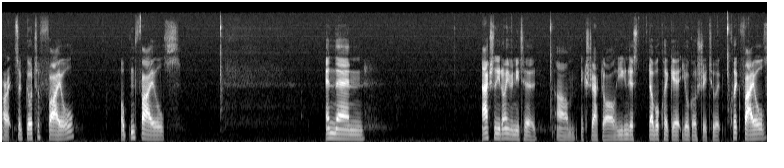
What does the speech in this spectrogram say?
Alright so go to file open files and then actually you don't even need to um, extract all. You can just double click it, you'll go straight to it. Click files,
